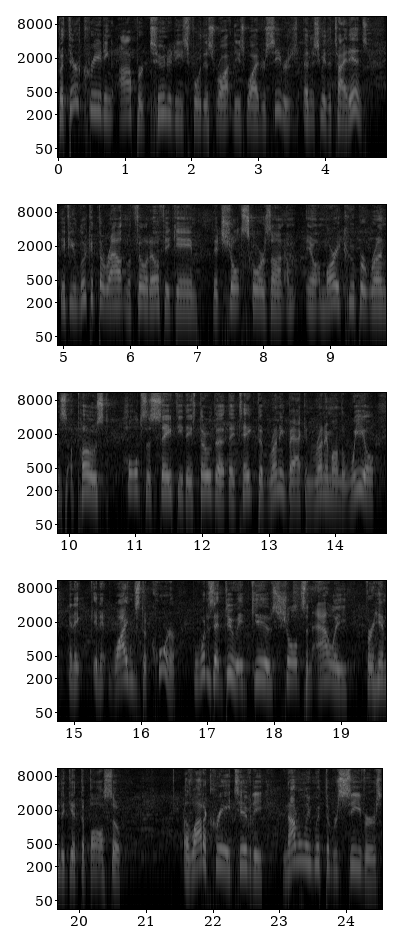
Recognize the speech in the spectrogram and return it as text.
But they're creating opportunities for this these wide receivers, and excuse me, the tight ends. If you look at the route in the Philadelphia game that Schultz scores on, um, you know, Amari Cooper runs a post, holds the safety. They throw the, they take the running back and run him on the wheel, and it and it widens the corner. But what does that do? It gives Schultz an alley for him to get the ball. So a lot of creativity, not only with the receivers,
